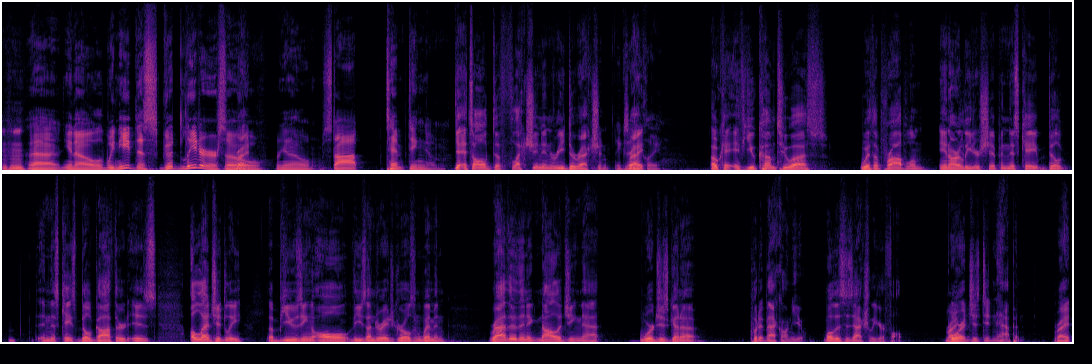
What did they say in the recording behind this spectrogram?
Uh, you know, we need this good leader. So Mm-hmm. Right. you know, stop tempting them. Yeah, it's all deflection and redirection. Right? Exactly. okay, if you come to us with a problem in our leadership, in this case, Bill, in this case, Bill Gothard is allegedly abusing all these underage girls and women. Rather than acknowledging that, we're just gonna put it back on you. Well, this is actually your fault, Right. or it just didn't happen, right?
